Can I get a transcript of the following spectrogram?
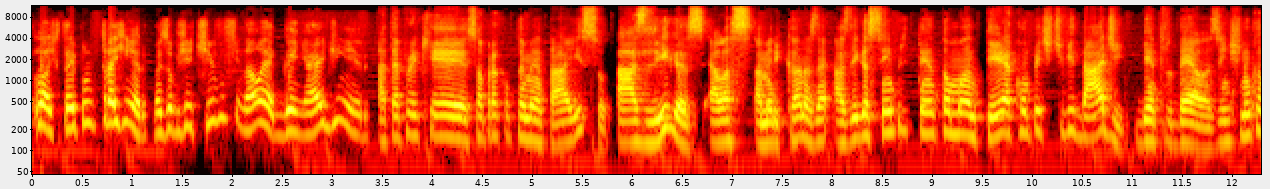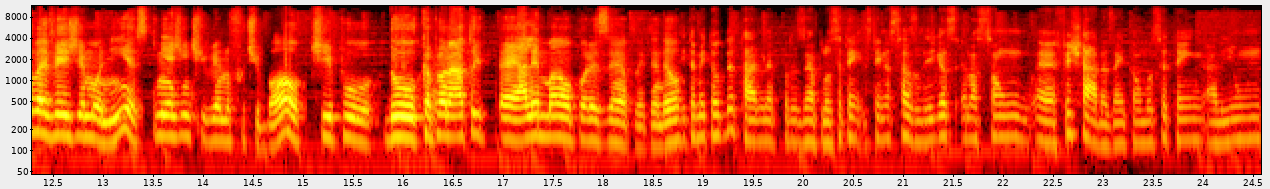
Lógico, atrair público traz dinheiro, mas o objetivo final é ganhar dinheiro. Até porque, só para complementar isso, as ligas, elas americanas, né? As ligas sempre tentam manter a competitividade dentro delas. A gente nunca vai ver hegemonias que nem a gente vê no futebol, tipo do campeonato é, alemão, por exemplo, entendeu? E também tem outro detalhe, né? Por exemplo, você tem, você tem nessas ligas, elas são é, fechadas, né? Então você tem ali um,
